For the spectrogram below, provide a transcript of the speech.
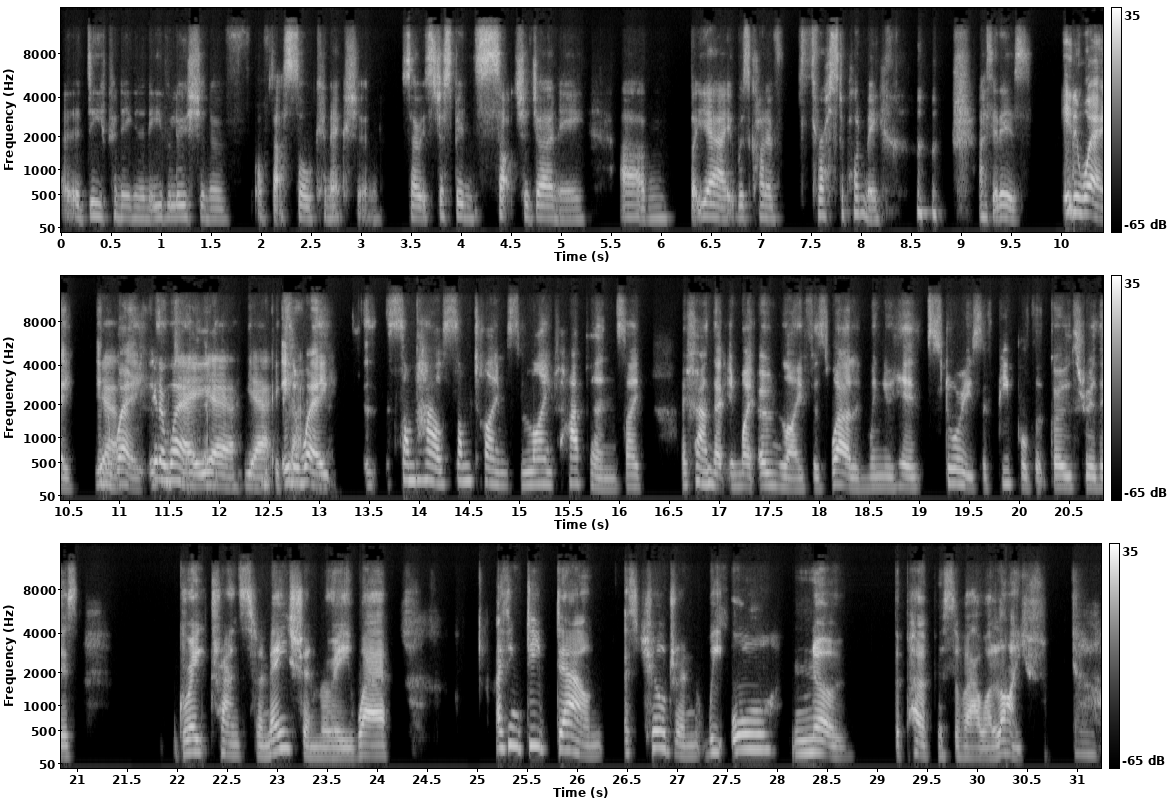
a deepening and an evolution of of that soul connection. So it's just been such a journey. Um, but yeah, it was kind of thrust upon me, as it is. In a way, in yeah. a way, in a way, it? yeah, yeah. Exactly. In a way, somehow, sometimes life happens. I I found that in my own life as well. And when you hear stories of people that go through this great transformation, Marie, where I think deep down as children, we all know the purpose of our life.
